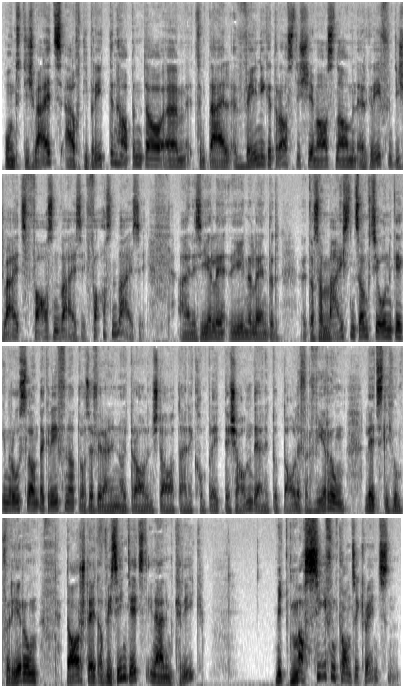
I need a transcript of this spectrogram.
und die Schweiz. Auch die Briten haben da ähm, zum Teil weniger drastische Maßnahmen ergriffen. Die Schweiz phasenweise, phasenweise eines jener Länder, das am meisten Sanktionen gegen Russland ergriffen hat, was ja für einen neutralen Staat eine komplette Schande, eine totale Verwirrung letztlich und Verirrung darstellt. Aber wir sind jetzt in einem Krieg, mit massiven Konsequenzen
